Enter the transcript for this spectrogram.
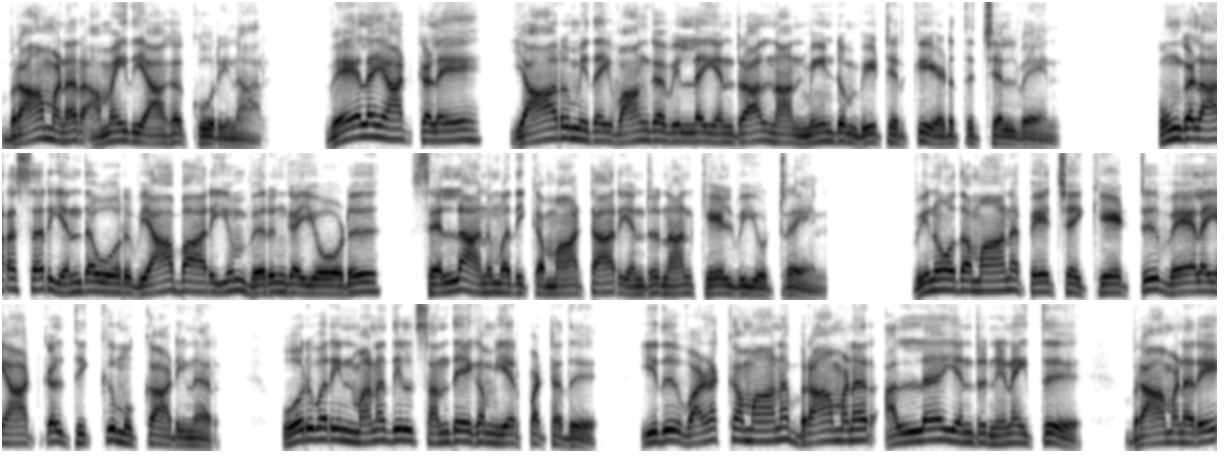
பிராமணர் அமைதியாக கூறினார் வேலையாட்களே யாரும் இதை வாங்கவில்லை என்றால் நான் மீண்டும் வீட்டிற்கு எடுத்துச் செல்வேன். உங்கள் அரசர் எந்த ஒரு வியாபாரியும் வெறுங்கையோடு செல்ல அனுமதிக்க மாட்டார் என்று நான் கேள்வியுற்றேன். வினோதமான பேச்சைக் கேட்டு வேலையாட்கள் திக்கு முக்காடினர். ஒருவரின் மனதில் சந்தேகம் ஏற்பட்டது. இது வழக்கமான பிராமணர் அல்ல என்று நினைத்து பிராமணரே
